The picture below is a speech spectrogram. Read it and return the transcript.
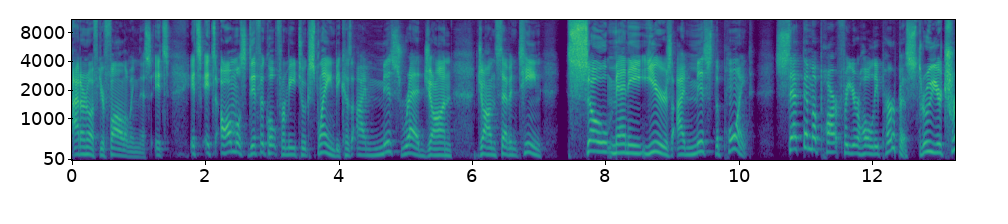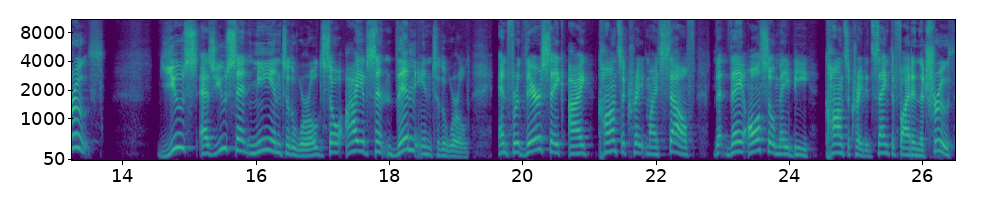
I don't know if you're following this. It's it's it's almost difficult for me to explain because I misread John John 17 so many years. I missed the point. Set them apart for your holy purpose through your truth. You as you sent me into the world, so I have sent them into the world. And for their sake I consecrate myself that they also may be consecrated, sanctified in the truth.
